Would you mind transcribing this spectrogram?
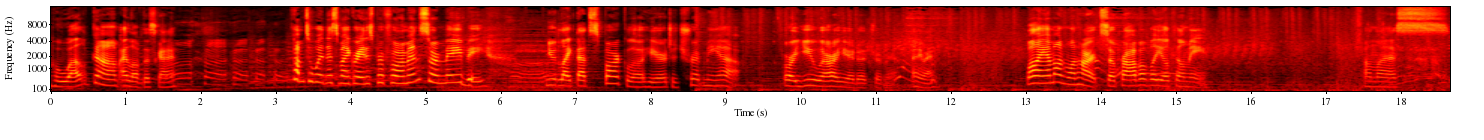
Welcome. I love this guy. Come to witness my greatest performance, or maybe you'd like that sparkler here to trip me up. Or you are here to trip me up. Anyway. Well, I am on one heart, so probably you'll kill me. Unless...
